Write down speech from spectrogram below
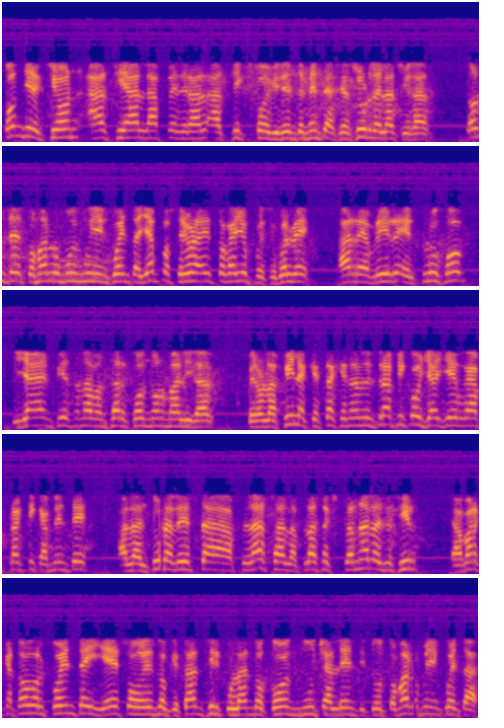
con dirección hacia la Federal Atlixco, evidentemente hacia el sur de la ciudad. Entonces, tomarlo muy, muy en cuenta. Ya posterior a esto, Gallo, pues se vuelve a reabrir el flujo y ya empiezan a avanzar con normalidad. Pero la fila que está generando el tráfico ya llega prácticamente a la altura de esta plaza, la plaza explanada, es decir, abarca todo el puente y eso es lo que están circulando con mucha lentitud. Tomarlo muy en cuenta.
